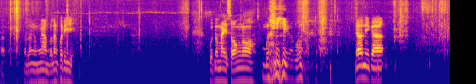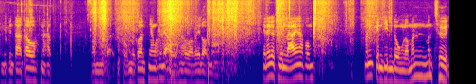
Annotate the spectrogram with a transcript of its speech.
ครับำลังงามๆกำลังพอดีขุดน้ำไม้สองนอเมื่อยครับผมแล้วนี่ก็นนี้เป็นตาเต้านะครับ มันก็สิผมเดี๋ยวก่อนยังไม่ทันได้เอานะครับเอาไว้รอบหน้ายังไงก็คืนร้ายนะผม มันเป็นดินดงแล้วมันมันชื้น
